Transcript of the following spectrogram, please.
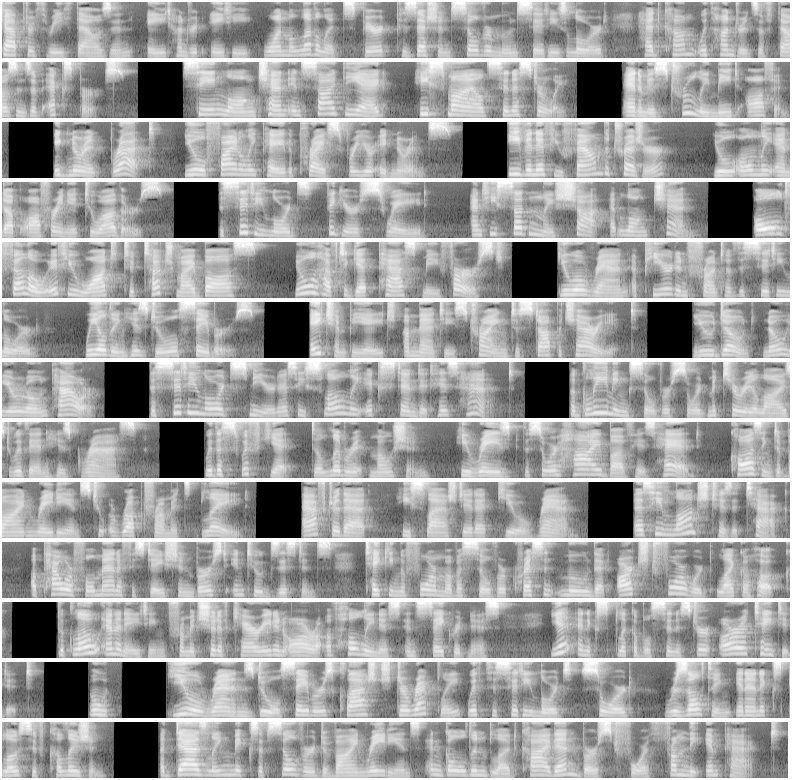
Chapter 3880 one malevolent spirit possession Silver Moon City's lord had come with hundreds of thousands of experts. Seeing Long Chen inside the egg, he smiled sinisterly. Enemies truly meet often. Ignorant brat, you'll finally pay the price for your ignorance. Even if you found the treasure, you'll only end up offering it to others. The city lord's figure swayed, and he suddenly shot at Long Chen. "Old fellow, if you want to touch my boss, you'll have to get past me first." Guo Ran appeared in front of the city lord, wielding his dual sabres. HMPH Amantes trying to stop a chariot. You don't know your own power. The city lord sneered as he slowly extended his hand. A gleaming silver sword materialized within his grasp. With a swift yet deliberate motion he raised the sword high above his head, causing divine radiance to erupt from its blade. After that he slashed it at Guo Ran. As he launched his attack, a powerful manifestation burst into existence, taking the form of a silver crescent moon that arched forward like a hook. The glow emanating from it should have carried an aura of holiness and sacredness, yet an inexplicable sinister aura tainted it. Guo Ran's dual sabres clashed directly with the city lord's sword, resulting in an explosive collision. A dazzling mix of silver divine radiance and golden blood Kai then burst forth from the impact.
